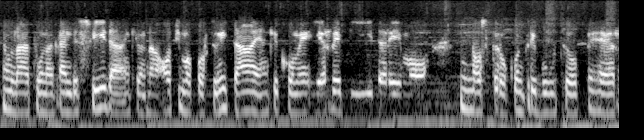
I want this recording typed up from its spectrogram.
da un lato una grande sfida, anche un'ottima opportunità e anche come IRB daremo il nostro contributo per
